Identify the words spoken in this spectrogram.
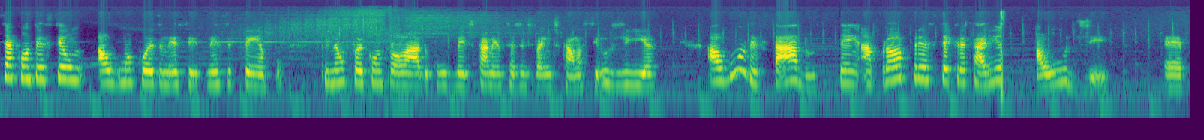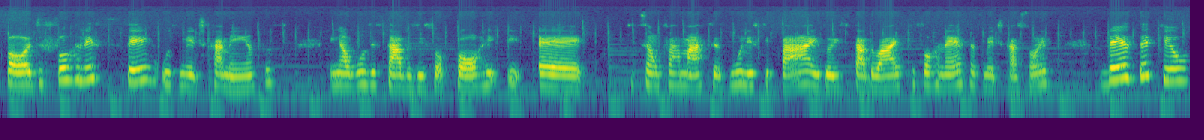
se aconteceu alguma coisa nesse, nesse tempo que não foi controlado com os medicamentos, a gente vai indicar uma cirurgia. Alguns estados têm a própria Secretaria de Saúde é, pode fornecer os medicamentos. Em alguns estados isso ocorre, é, que são farmácias municipais ou estaduais que fornecem as medicações, desde que os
